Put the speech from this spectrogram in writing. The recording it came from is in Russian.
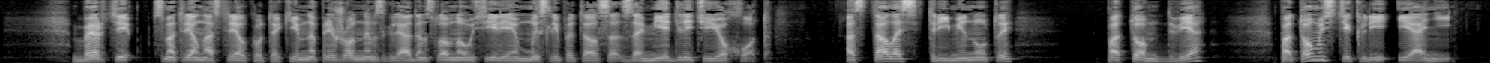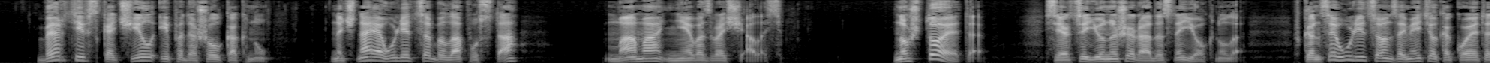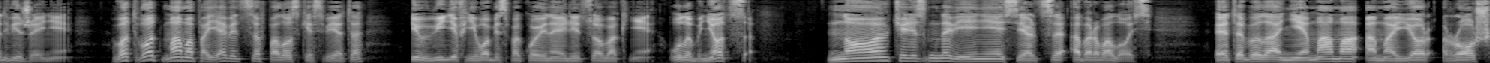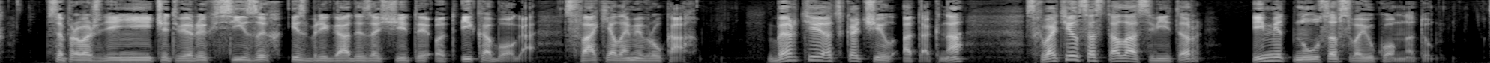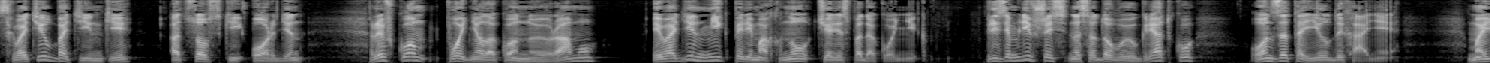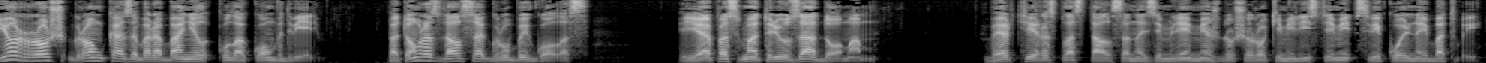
Берти смотрел на стрелку таким напряженным взглядом, словно усилием мысли пытался замедлить ее ход. Осталось три минуты, потом две, потом истекли и они. Берти вскочил и подошел к окну. Ночная улица была пуста, Мама не возвращалась. Но что это? Сердце юноши радостно ёкнуло. В конце улицы он заметил какое-то движение. Вот-вот мама появится в полоске света и, увидев его беспокойное лицо в окне, улыбнется. Но через мгновение сердце оборвалось. Это была не мама, а майор Рош в сопровождении четверых сизых из бригады защиты от Ика-бога с факелами в руках. Берти отскочил от окна, схватил со стола свитер и метнулся в свою комнату. Схватил ботинки, отцовский орден, рывком поднял оконную раму и в один миг перемахнул через подоконник. Приземлившись на садовую грядку, он затаил дыхание. Майор Рош громко забарабанил кулаком в дверь. Потом раздался грубый голос. «Я посмотрю за домом». Берти распластался на земле между широкими листьями свекольной ботвы.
